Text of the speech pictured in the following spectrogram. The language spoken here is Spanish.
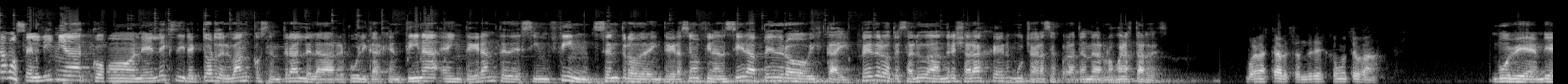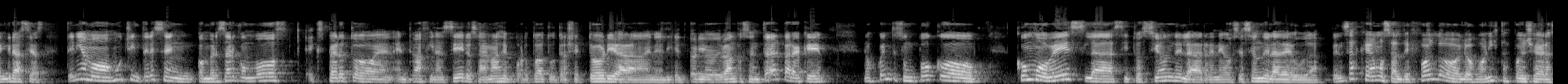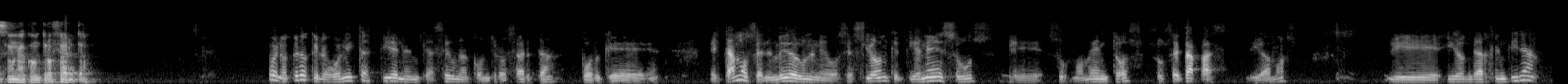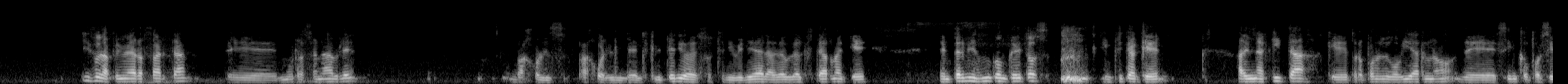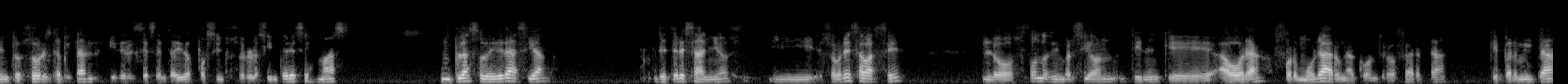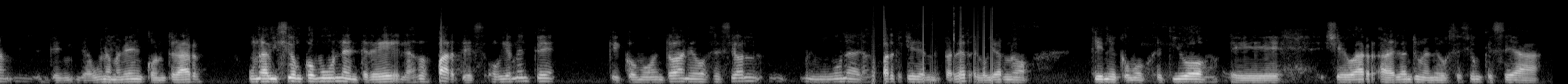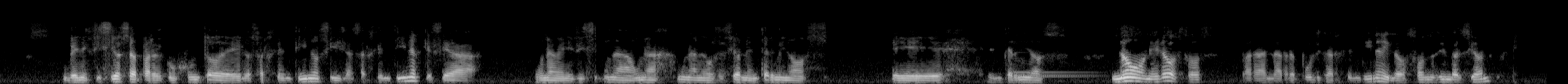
Estamos en línea con el exdirector del Banco Central de la República Argentina e integrante de Sinfin, Centro de Integración Financiera, Pedro Vizcay. Pedro, te saluda Andrés Yarager, muchas gracias por atendernos. Buenas tardes. Buenas tardes, Andrés, ¿cómo te va? Muy bien, bien, gracias. Teníamos mucho interés en conversar con vos, experto en, temas financieros, además de por toda tu trayectoria en el directorio del Banco Central, para que nos cuentes un poco cómo ves la situación de la renegociación de la deuda. ¿Pensás que vamos al default o los bonistas pueden llegar a hacer una contraoferta? Bueno, creo que los bonistas tienen que hacer una contraoferta porque estamos en el medio de una negociación que tiene sus, eh, sus momentos, sus etapas, digamos, y, donde Argentina hizo una primera oferta eh, muy razonable bajo el, bajo el, criterio de sostenibilidad de la deuda externa que en términos muy concretos implica que hay una quita que propone el gobierno de 5% sobre el capital y del 62% sobre los intereses, más un plazo de gracia de tres años y sobre esa base los fondos de inversión tienen que ahora formular una contraoferta que permita de, alguna manera encontrar una visión común entre las dos partes. Obviamente que como en toda negociación, ninguna de las dos partes quiere perder. El gobierno tiene como objetivo eh, llevar adelante una negociación que sea beneficiosa para el conjunto de los argentinos y las argentinas, que sea una, una, una, una negociación en términos eh, en términos no onerosos para la República Argentina y los fondos de inversión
